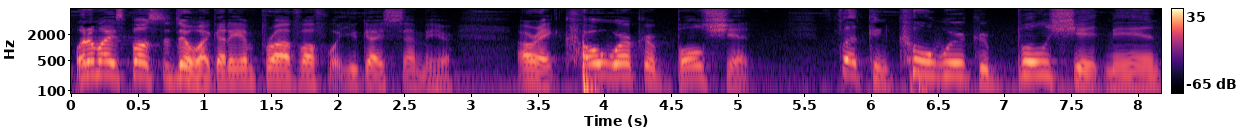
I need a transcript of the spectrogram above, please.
What am I supposed to do? I got to improv off what you guys send me here. All right, coworker bullshit. Fucking coworker bullshit, man.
